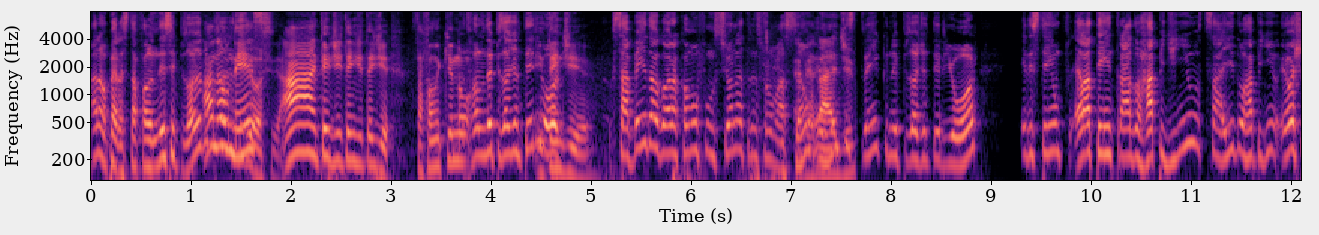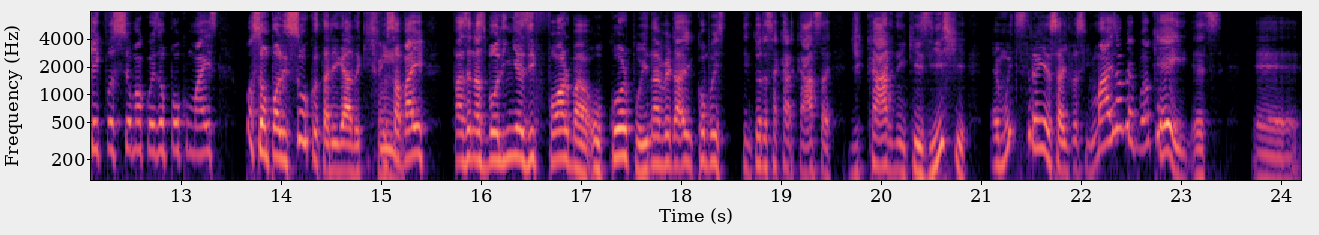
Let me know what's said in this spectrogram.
Ah, não, pera, você tá falando nesse episódio ou Ah, não, episódio anterior? nesse. Ah, entendi, entendi, entendi. Você tá falando que Tô no. falando do episódio anterior. Entendi. Sabendo agora como funciona a transformação, É é, verdade. muito estranho que no episódio anterior eles tenham, ela tenha entrado rapidinho, saído rapidinho. Eu achei que fosse ser uma coisa um pouco mais poção polissuco, tá ligado? Que tipo, só vai fazendo as bolinhas e forma o corpo. E na verdade, como tem toda essa carcaça de carne que existe, é muito estranho, sabe? Tipo assim, mas ok. é- é,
